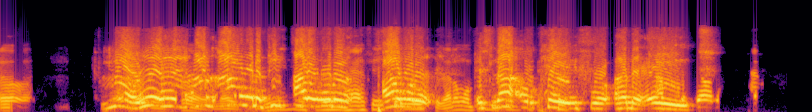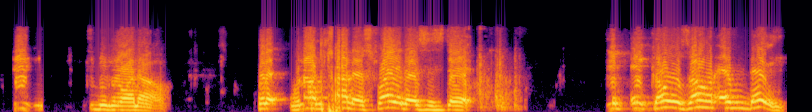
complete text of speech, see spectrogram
Uh, no, yeah, yeah. I, I don't want to. I don't want to. I wanna- I don't want It's not okay for underage to be going on. But what I'm trying to explain this is that it, it goes on every day.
